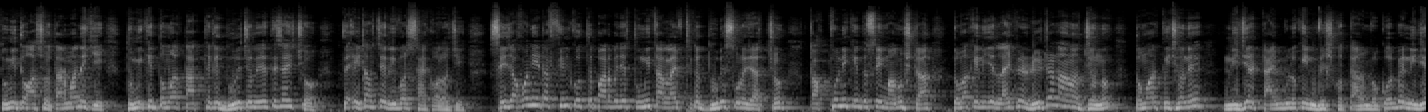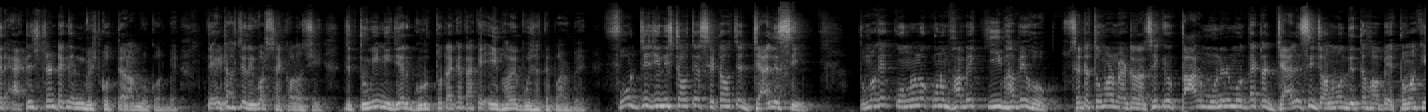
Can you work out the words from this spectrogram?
তুমি তো আছো, তার মানে কি? তুমি কি তোমার তার থেকে দূরে চলে যেতে চাইছো? তো এটা হচ্ছে রিভার্স সাইকোলজি সেই যখনই এটা ফিল করতে পারবে যে তুমি তার লাইফ থেকে দূরে সরে যাচ্ছ, তখনই কিন্তু সেই মানুষটা তোমাকে নিজের লাইফে রিটার্ন আনার জন্য তোমার পিছনে নিজের টাইমগুলোকে ইনভেস্ট করতে আরম্ভ করবে, নিজের অ্যাটেনশনটাকে ইনভেস্ট করতে আরম্ভ করবে। তো এটা হচ্ছে রিভার্স সাইকোলজি যে তুমি নিজের গুরুত্বটাকে তাকে এইভাবে বোঝাতে পারবে। ফোর্থ যে জিনিসটা হচ্ছে, সেটা হচ্ছে জ্যালেসি তোমাকে কোনো না কোনোভাবে কীভাবে হোক, সেটা তোমার ম্যাটার আছে। কিন্তু তার মনের মধ্যে একটা জ্যালেসি জন্ম দিতে হবে তোমাকে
